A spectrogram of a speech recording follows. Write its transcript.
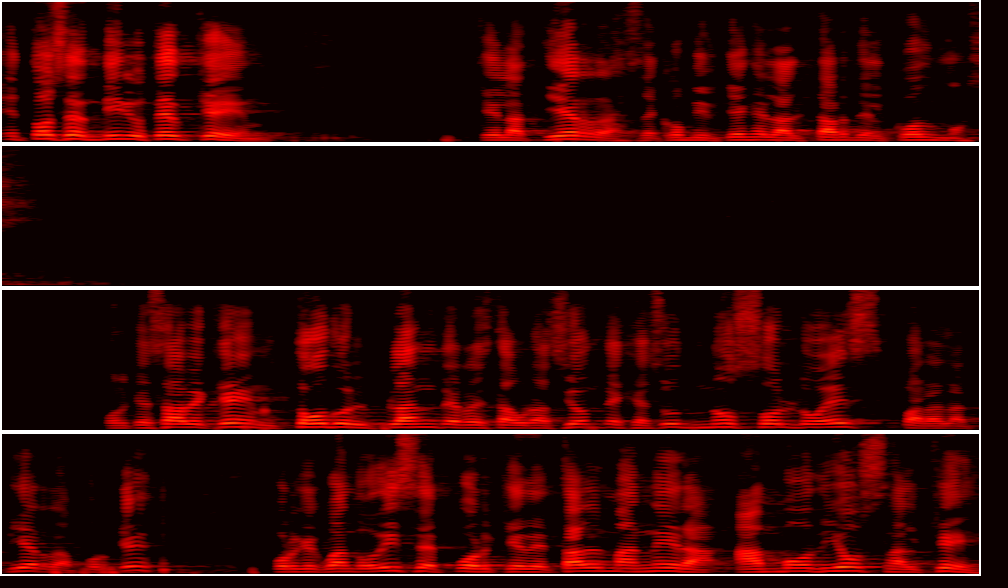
Entonces, mire usted que, que la tierra se convirtió en el altar del cosmos. Sabe que todo el plan de restauración de Jesús no solo es para la tierra. ¿Por qué? Porque cuando dice, porque de tal manera amó Dios al qué?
